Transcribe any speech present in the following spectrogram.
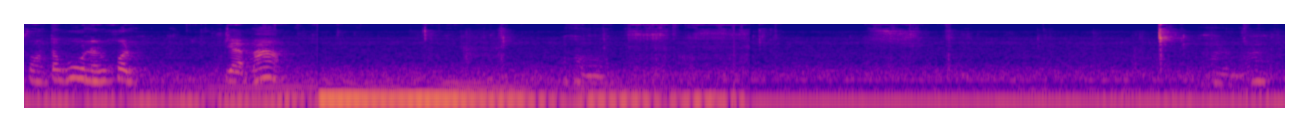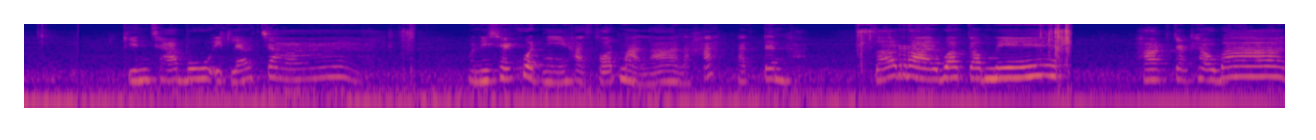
ฟองเต้าหู้นะทุกคนใหญ่มากกินชาบูอีกแล้วจ้า วันนี้ใช้ขวดนี้ค่ะ ซอสหม่าล่านะคะ นัตเต้นค่ะสาหร่ายวากาเมะผักจากแถวบ้าน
